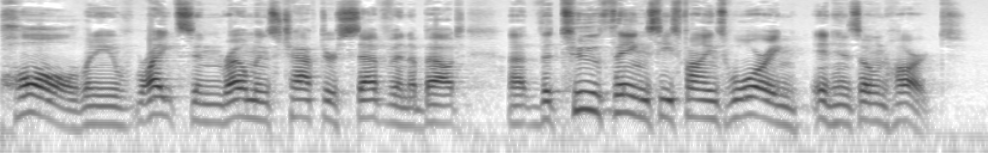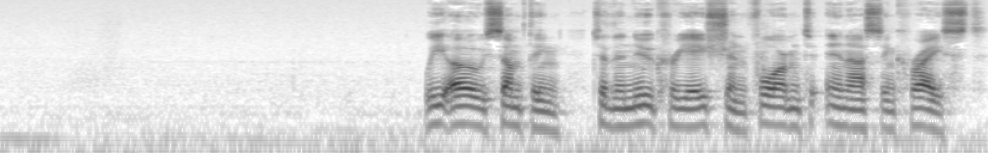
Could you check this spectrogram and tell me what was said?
Paul when he writes in Romans chapter 7 about uh, the two things he finds warring in his own heart. We owe something to the new creation formed in us in Christ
